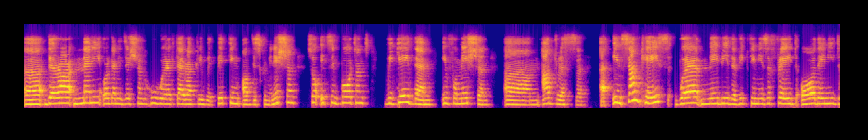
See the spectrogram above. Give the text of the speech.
Uh, there are many organizations who work directly with victims of discrimination. So it's important we gave them information, um, address, uh, in some case where maybe the victim is afraid or they need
